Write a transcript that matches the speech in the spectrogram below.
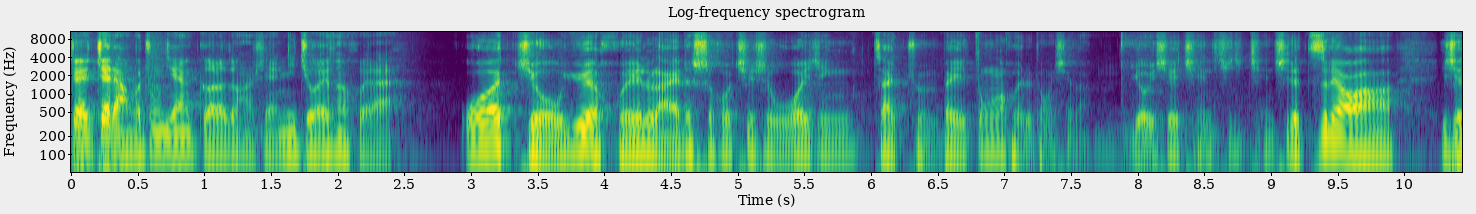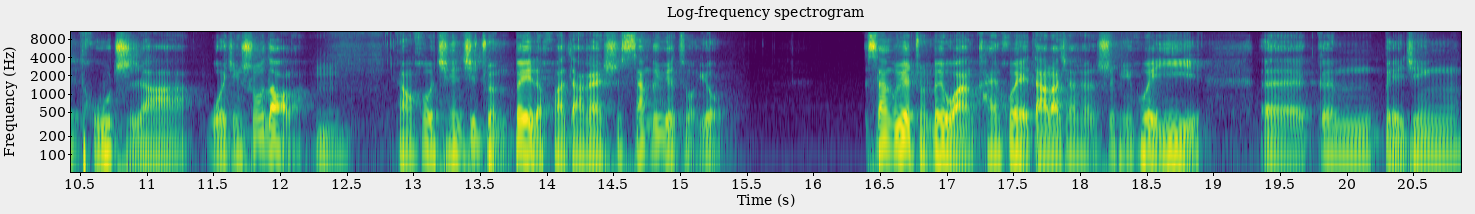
这这两个中间隔了多长时间？你九月份回来我九月回来的时候，其实我已经在准备冬奥会的东西了，有一些前期前期的资料啊，一些图纸啊，我已经收到了。嗯，然后前期准备的话，大概是三个月左右，三个月准备完，开会，大大小小的视频会议，呃，跟北京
